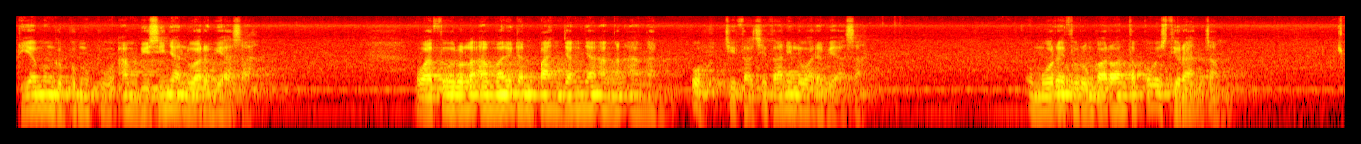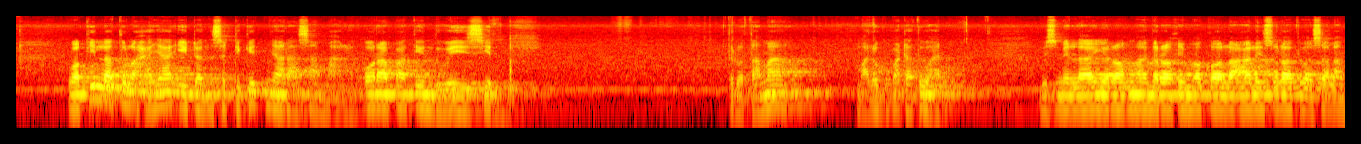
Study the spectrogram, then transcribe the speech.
dia menggebu-gebu ambisinya luar biasa waturul amali dan panjangnya angan-angan. Oh cita-cita ini luar biasa. Umurnya turun karuan teko wis dirancang. Wakilatul hayai dan sedikitnya rasa malu. Ora pati duwe izin. Terutama malu kepada Tuhan. Bismillahirrahmanirrahim. Wa qala alaihi salatu wasalam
